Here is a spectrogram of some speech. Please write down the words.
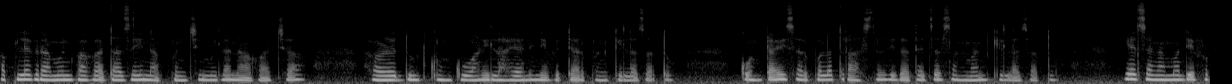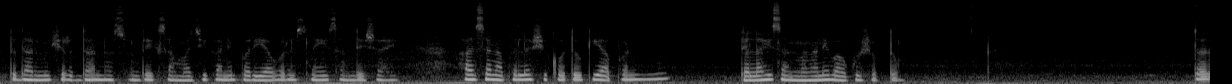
आपल्या ग्रामीण भागात आजही नागपंचमीला नागाच्या हळद दूध कुंकू आणि लाह्याने नैवेद्य अर्पण केला जातो. कोणताही सर्पाला त्रास न देता त्याचा सन्मान केला जातो. या सणामध्ये फक्त धार्मिक श्रद्धा नसून ते एक सामाजिक आणि पर्यावरणस्नेही संदेश आहे. हा सण आपल्याला शिकवतो की आपण त्यालाही सन्मानाने वागू शकतो. तर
